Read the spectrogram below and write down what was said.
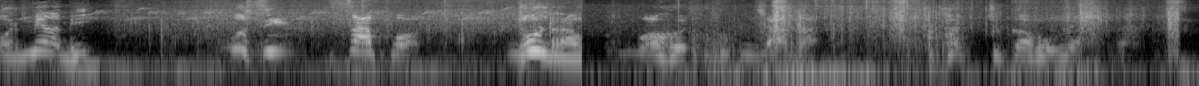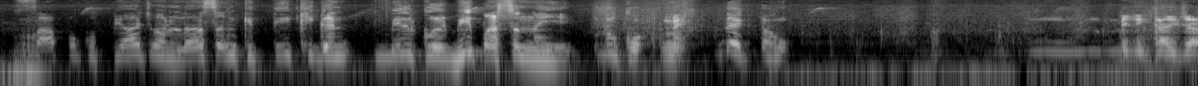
और मैं अभी उसी सांप को ढूंढ रहा हूँ। बहुत ज़्यादा थक चुका हूँ मैं। सांपों को प्याज और लहसुन की तीखी गंध बिल्कुल भी पसंद नहीं है। रुको, मैं देखता हूँ। निकल जा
